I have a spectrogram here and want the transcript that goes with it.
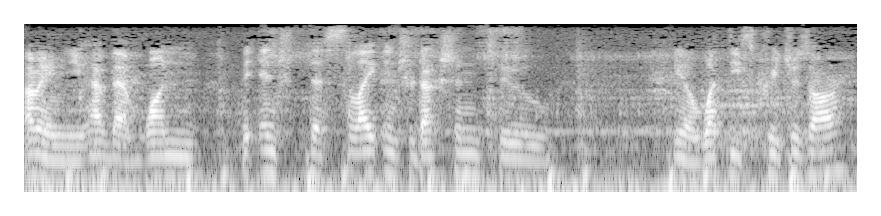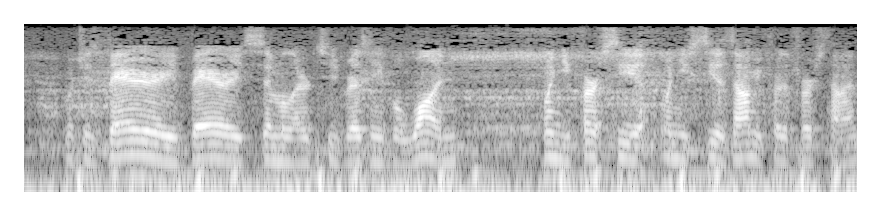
I mean, you have that one, the int- the slight introduction to, you know, what these creatures are, which is very, very similar to Resident Evil One, when you first see it, when you see a zombie for the first time.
